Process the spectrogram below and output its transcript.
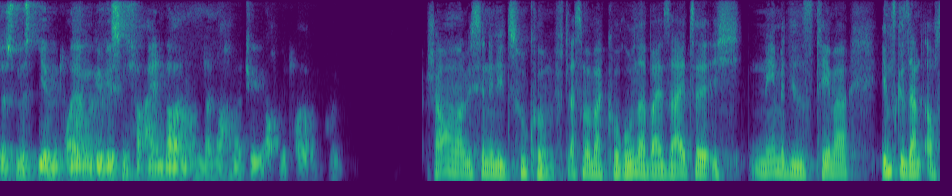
das müsst ihr mit eurem Gewissen vereinbaren und danach natürlich auch mit euren Kunden. Schauen wir mal ein bisschen in die Zukunft. Lassen wir mal Corona beiseite. Ich nehme dieses Thema insgesamt auch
